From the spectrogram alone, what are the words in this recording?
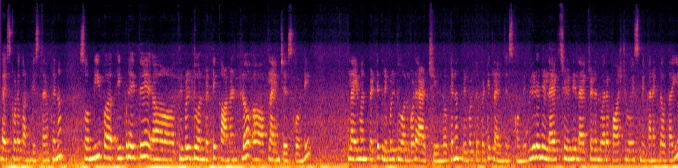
ఫ్లైస్ కూడా కనిపిస్తాయి ఓకేనా? సో మీ ప ఇప్పుడైతే త్రిబుల్ టూ అని పెట్టి కామెంట్లో క్లైమ్ చేసుకోండి. క్లైమ్ అని పెట్టి త్రిబుల్ టూ అని కూడా యాడ్ చేయండి ఓకేనా? త్రిబుల్ టూ పెట్టి క్లైమ్ చేసుకోండి. వీడియోని లైక్ చేయండి. లైక్ చేయడం ద్వారా పాజిటివ్ వాయిస్ మీకు కనెక్ట్ అవుతాయి.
